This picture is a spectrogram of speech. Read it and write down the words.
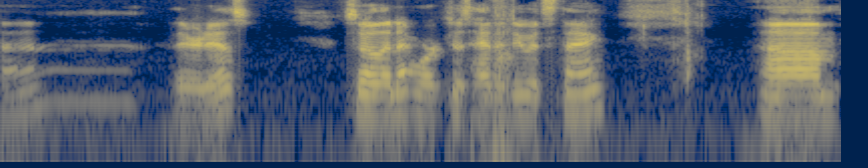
Uh, there it is. So the network just had to do its thing. Um,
